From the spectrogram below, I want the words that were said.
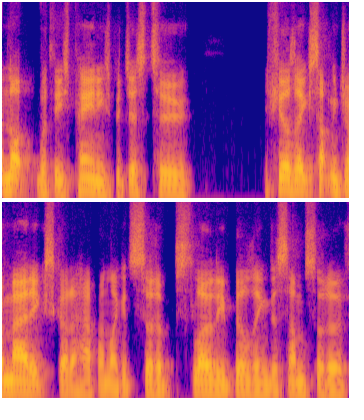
not with these paintings but just to it feels like something dramatic's got to happen. Like it's sort of slowly building to some sort of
